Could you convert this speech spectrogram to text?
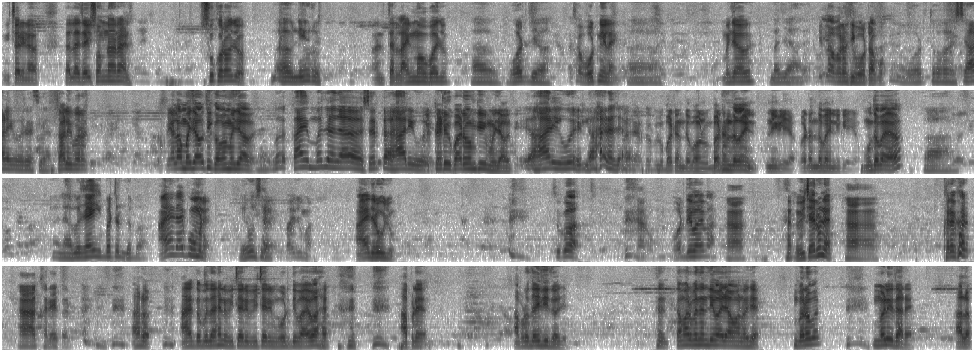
વિચારીને આવે દાદા જય સ્વામિનારાયણ. શું કરો છો? નિવૃત્ત. અને ત્યારે લાઈનમાં ઊભા છો? હા વોટ દેવા. અચ્છા વોટની લાઈન હા. મજા આવે? મજા આવે. કેટલા વર્ષથી વોટ આપો? વોટ તો ચાલીસ વર્ષથી ચાલીસ વર્ષ પહેલા મજા આવતી કે હવે મજા આવે? કાંઈ મજા જ આવે સરકાર સારી હોય. ઘડી પાડવામાં કેવી મજા આવતી? સારી હોય એટલે હારે જ આવે. તો પેલું બટન દબાવવાનું. બટન દબાઈ નીકળી જાવ બટન દબાઈને નીકળી જાવ હું દબાય હા. એટલે હવે જાય બટન દબાવ. અહીંયા જ આપ્યું હમણાં? એવું છે? બાજુમાં. અહીંયા જ રહું છું. શું કહો? વોટ દેવા હા. વિચાર્યું ને? હા હા. ખરેખર? હા, ખરેખર. હાલો આ તો બધા ને વિચારી વિચારીને વોટ દેવા આવ્યા છે. આપણે, આપણો દઈ દીધો છે. તમારે બધાને દેવા જવાનો છે. બરોબર? મળ્યું તારે. હાલો.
